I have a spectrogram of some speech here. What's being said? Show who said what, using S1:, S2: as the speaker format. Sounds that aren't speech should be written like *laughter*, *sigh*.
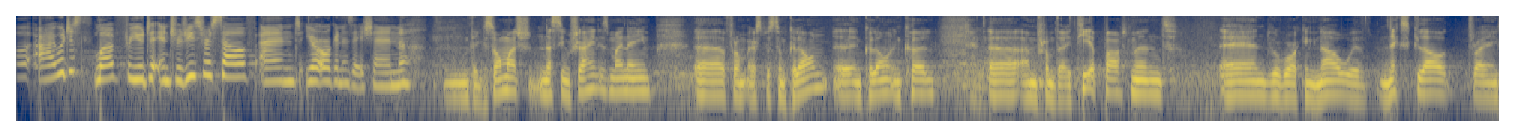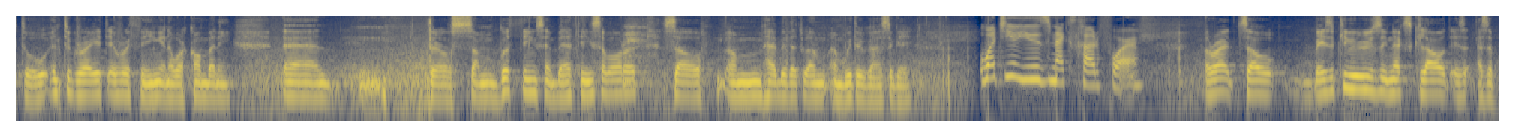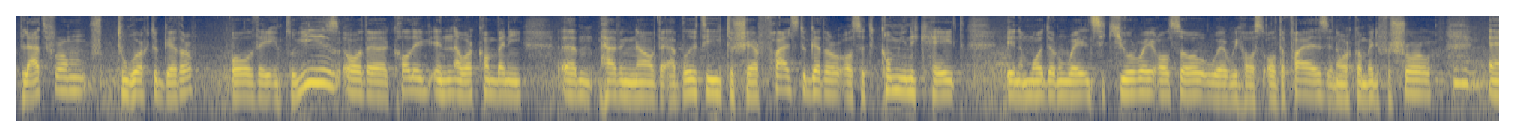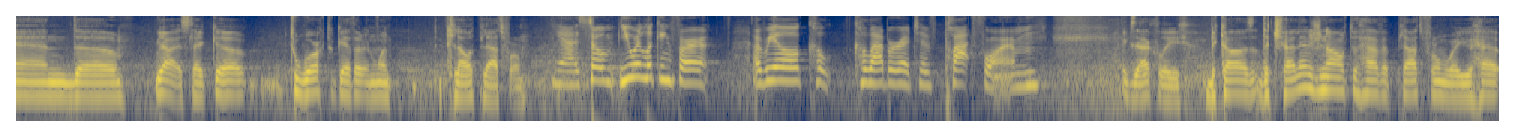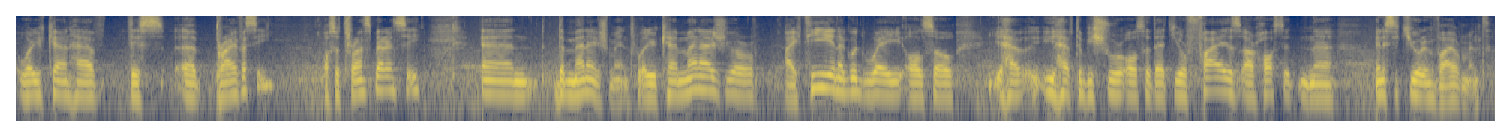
S1: I would just love for you to introduce yourself and your organization.
S2: Mm, thank you so much. Nassim Shahin is my name, uh, from Airspace Cologne, uh, in Cologne, in Köln. Uh, I'm from the IT department, and we're working now with Nextcloud, trying to integrate everything in our company. And mm, there are some good things and bad things about it, so I'm happy that I'm, I'm with you guys again.
S1: What do you use Nextcloud for?
S2: All right, so basically we're using Nextcloud as, as a platform to work together all the employees or the colleague in our company um, having now the ability to share files together, also to communicate in a modern way and secure way also, where we host all the files in our company for sure. Mm -hmm. And uh, yeah, it's like uh, to work together in one cloud platform.
S1: Yeah, so you were looking for a real co collaborative platform.
S2: Exactly, because the challenge now to have a platform where you have where you can have this uh, privacy, also transparency, and the management where you can manage your IT in a good way. Also, you have you have to be sure also that your files are hosted in a in a secure environment.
